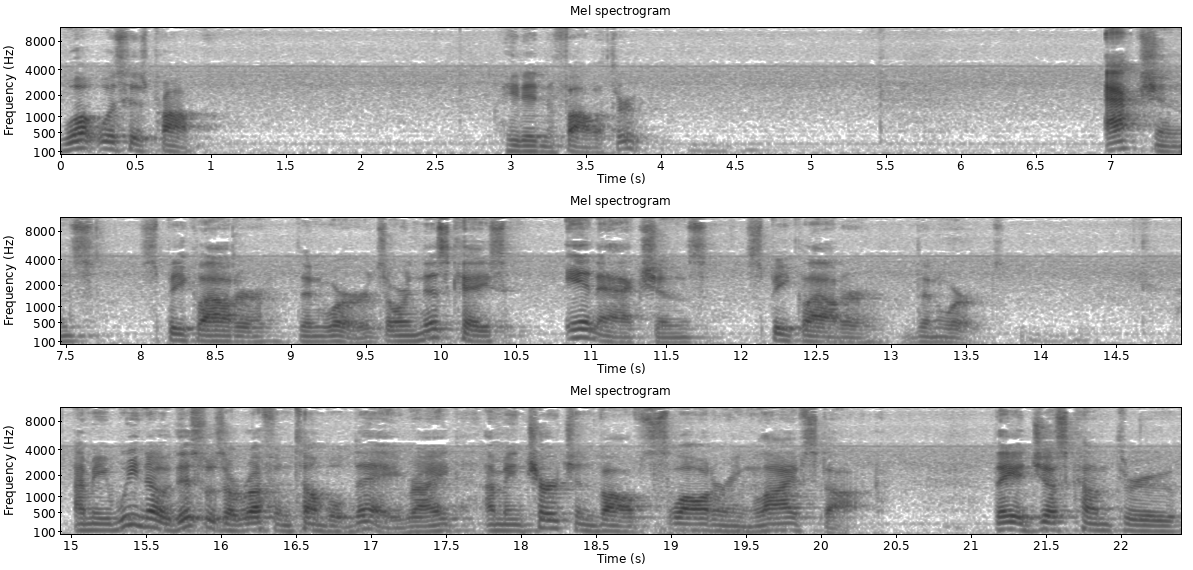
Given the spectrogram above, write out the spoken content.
What was his problem? He didn't follow through. Actions speak louder than words, or in this case, inactions speak louder than words. I mean, we know this was a rough and tumble day, right? I mean, church involved slaughtering livestock they had just come through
